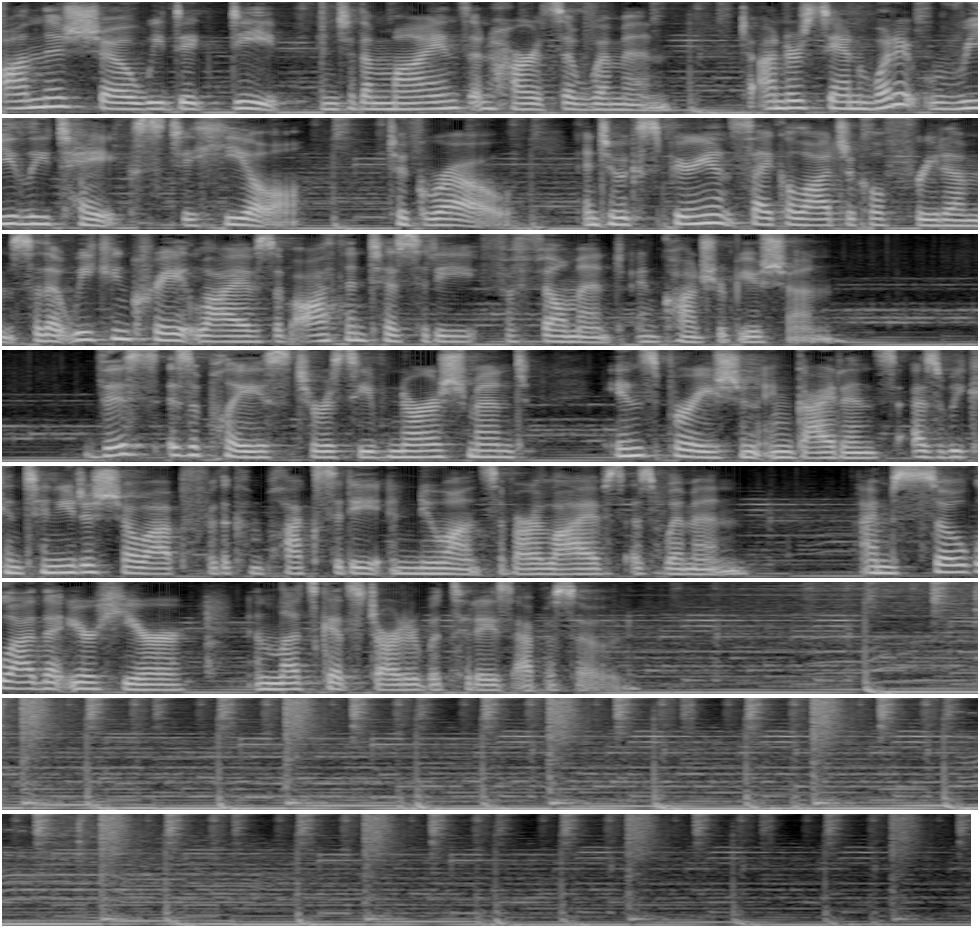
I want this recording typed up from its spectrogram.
On this show, we dig deep into the minds and hearts of women to understand what it really takes to heal, to grow, and to experience psychological freedom so that we can create lives of authenticity, fulfillment, and contribution. This is a place to receive nourishment, inspiration, and guidance as we continue to show up for the complexity and nuance of our lives as women. I'm so glad that you're here, and let's get started with today's episode.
